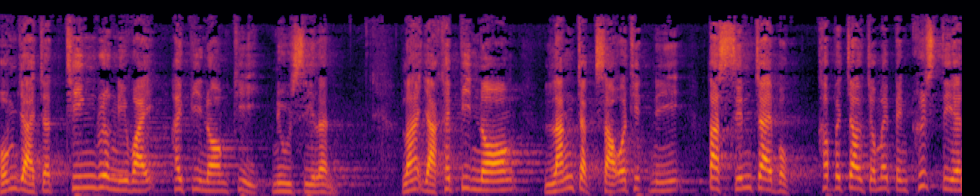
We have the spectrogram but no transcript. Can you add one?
ผมอยากจะทิ้งเรื่องนี้ไว้ให้พี่น้องที่นิวซีแลนด์ และอยากให้พี่น้องหลังจากเสาร์อาทิตย์นี้ ตัดสินใจบอกข้าพเจ้าจะไม่เป็นคริสเตียน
